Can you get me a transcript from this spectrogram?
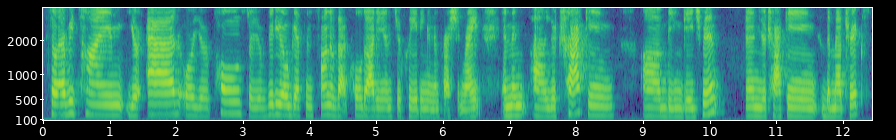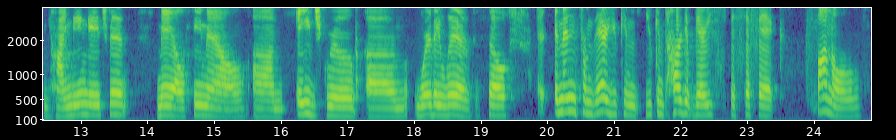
So every time your ad or your post or your video gets in front of that cold audience, you're creating an impression, right? And then uh, you're tracking um, the engagement and you're tracking the metrics behind the engagement male, female, um, age group, um, where they live. So, and then from there you can you can target very specific funnels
